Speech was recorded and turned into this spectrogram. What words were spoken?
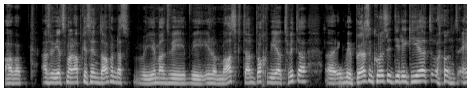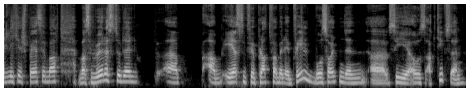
Aber also jetzt mal abgesehen davon, dass jemand wie, wie Elon Musk dann doch via Twitter äh, irgendwie Börsenkurse dirigiert und ähnliche Späße macht, was würdest du denn äh, am ersten für Plattformen empfehlen? Wo sollten denn äh, CEOs aktiv sein?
